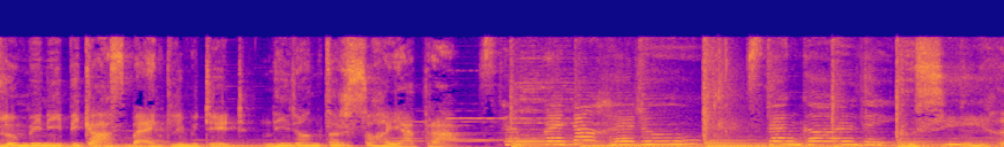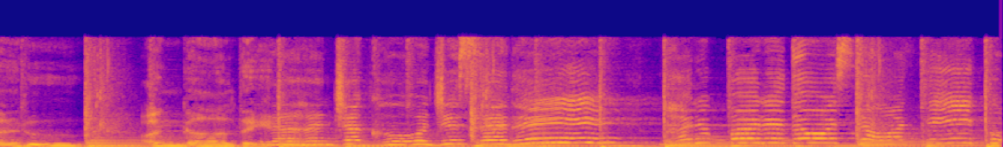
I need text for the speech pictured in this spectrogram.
लुम्बिनी विकास ब्याङ्क लिमिटेड निरन्तर सहयात्रा। सपनाहरू सङ्गाल्दै खुसीहरू अङ्गाल्दै रहन्छ खोज सधैँ भर पर्दो साथीको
